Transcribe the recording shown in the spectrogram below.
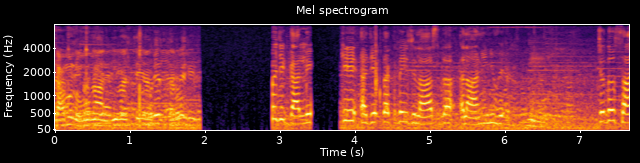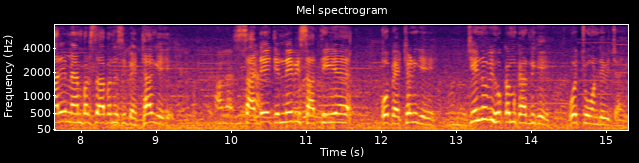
ਸ਼ਾਮਲ ਹੋ ਪ੍ਰਧਾਨਗੀ ਵਾਸਤੇ ਕਰੋਗੇ? ਇਹੋ ਜੀ ਗੱਲ ਹੈ ਕਿ ਅਜੇ ਤੱਕ ਤੇ ਇਜਲਾਸ ਦਾ ਐਲਾਨ ਹੀ ਨਹੀਂ ਹੋਇਆ। ਜਦੋਂ ਸਾਰੇ ਮੈਂਬਰ ਸਾਹਿਬਾਨ ਅਸੀਂ ਬੈਠਾਂਗੇ ਸਾਡੇ ਜਿੰਨੇ ਵੀ ਸਾਥੀ ਹੈ ਉਹ ਬੈਠਣਗੇ। ਜਿਹਨੂੰ ਵੀ ਹੁਕਮ ਕਰਨਗੇ ਉਹ ਚੋਣ ਦੇ ਵਿੱਚ ਆਏਗਾ।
